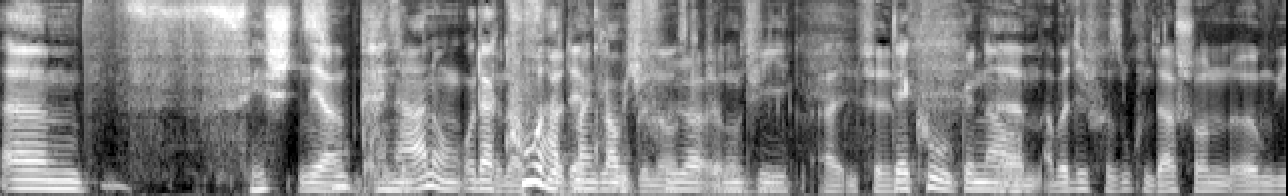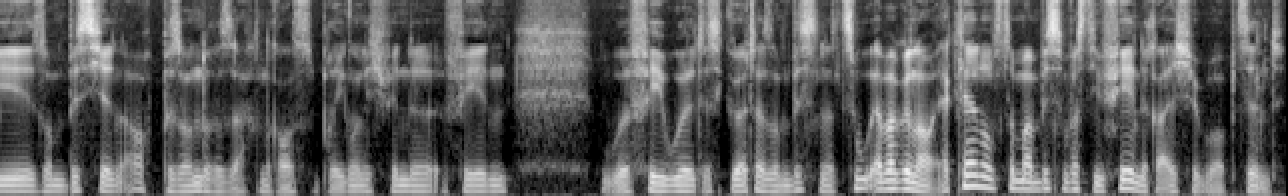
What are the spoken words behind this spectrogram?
ähm, Fischzug, ja, keine also, Ahnung. Oder genau, Kuh hat man, glaube ich, genau, früher irgendwie. Alten Film. Der Kuh, genau. Ähm, aber die versuchen da schon irgendwie so ein bisschen auch besondere Sachen rauszubringen. Und ich finde, Feen, Feywild, es gehört da so ein bisschen dazu. Aber genau, erklären uns doch mal ein bisschen, was die Feenreiche überhaupt sind.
